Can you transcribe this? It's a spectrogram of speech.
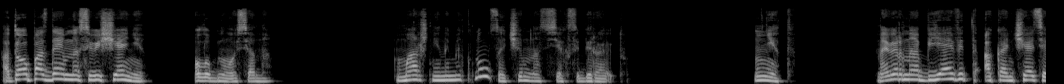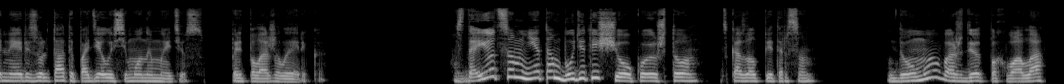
а то опоздаем на совещание», — улыбнулась она. Марш не намекнул, зачем нас всех собирают. «Нет. Наверное, объявит окончательные результаты по делу Симоны Мэтьюс», — предположила Эрика. «Сдается мне, там будет еще кое-что», — сказал Питерсон. «Думаю, вас ждет похвала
